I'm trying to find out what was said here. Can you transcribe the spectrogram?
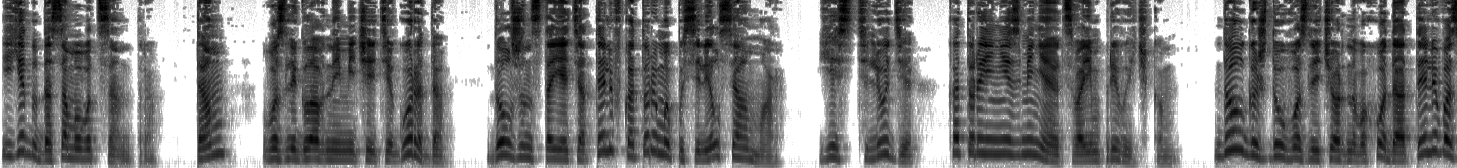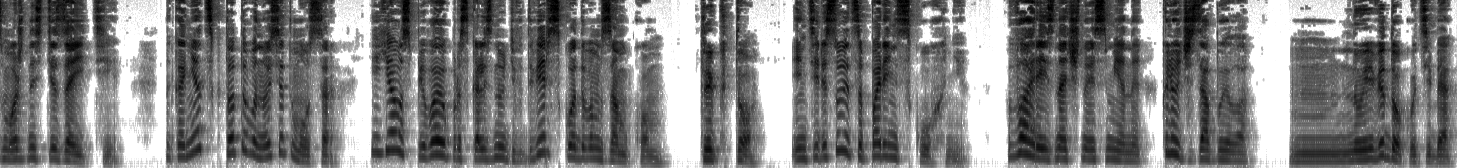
и еду до самого центра. Там Возле главной мечети города должен стоять отель, в котором и поселился Амар. Есть люди, которые не изменяют своим привычкам. Долго жду возле черного хода отеля возможности зайти. Наконец, кто-то выносит мусор, и я успеваю проскользнуть в дверь с кодовым замком. «Ты кто?» – интересуется парень с кухни. «Варя из ночной смены. Ключ забыла». М -м, «Ну и видок у тебя.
